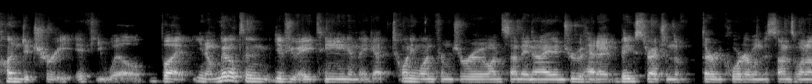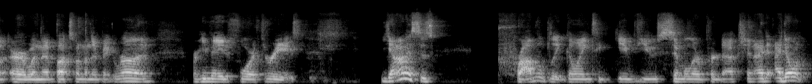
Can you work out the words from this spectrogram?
punditry, if you will. But you know, Middleton gives you 18, and they got 21 from Jrue on Sunday night, and Jrue had a big stretch in the third quarter when the Suns went on, or when the Bucks went on their big run, where he made four threes. Giannis is probably going to give you similar production. I, I don't.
